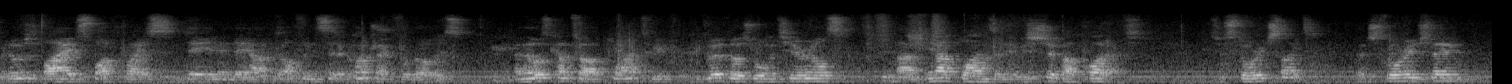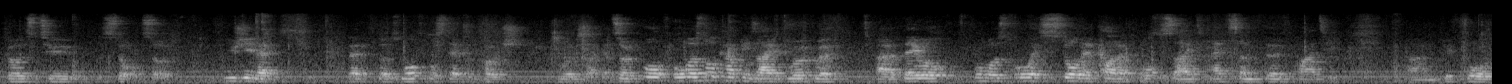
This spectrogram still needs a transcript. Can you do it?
We don't just buy spot price day in and day out. We often set a contract for those. And those come to our plant. We convert those raw materials um, in our plants and then we ship our product to storage site. That storage then goes to the store. So usually that, that those multiple step approach works like that. So all, almost all companies I work with, uh, they will almost always store their product off site at some third party um, before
